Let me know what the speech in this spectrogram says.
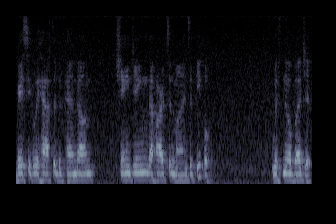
Basically, have to depend on changing the hearts and minds of people with no budget.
